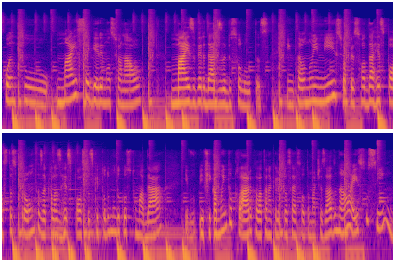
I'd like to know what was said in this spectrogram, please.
quanto mais cegueira emocional, mais verdades absolutas. Então, no início, a pessoa dá respostas prontas, aquelas respostas que todo mundo costuma dar, e, e fica muito claro que ela está naquele processo automatizado. Não, é isso sim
